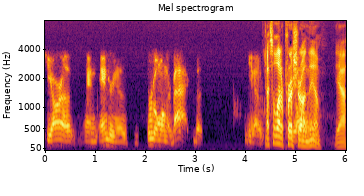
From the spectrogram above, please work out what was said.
Chiara and Andrea threw them on their back, but, you know, That's a lot of pressure on them. Yeah.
